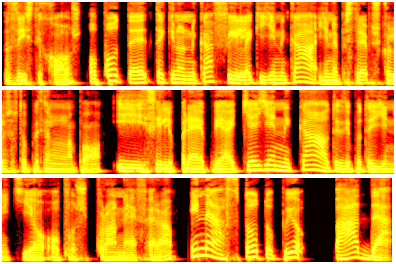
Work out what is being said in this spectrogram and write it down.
δυστυχώς. Οπότε τα κοινωνικά φύλλα και γενικά, για να επιστρέψω κιόλας σε αυτό που ήθελα να πω, η θηλυπρέπεια και γενικά οτιδήποτε γυναικείο, όπως προανέφερα, είναι αυτό το οποίο πάντα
